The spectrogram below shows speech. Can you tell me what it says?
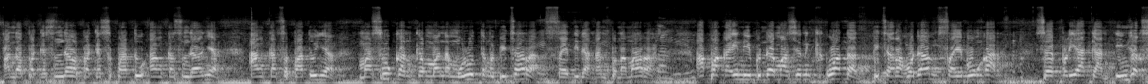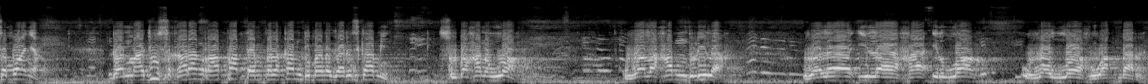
Anda pakai sendal, pakai sepatu, angkat sendalnya, angkat sepatunya, masukkan ke mana mulut yang berbicara. Saya tidak akan pernah marah. Apakah ini benda masih kekuatan? Bicara hodam, saya bongkar, saya perlihatkan, injak semuanya. Dan maju sekarang rapat tempelkan di mana garis kami. Subhanallah. Walhamdulillah. Wala ilaha illallah. Wallahu akbar.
